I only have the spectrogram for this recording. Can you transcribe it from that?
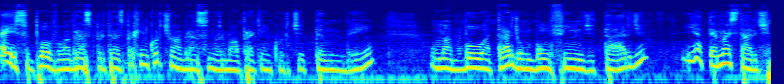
É isso, povo. Um abraço por trás para quem curte, um abraço normal para quem curte também. Uma boa tarde, um bom fim de tarde e até mais tarde.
